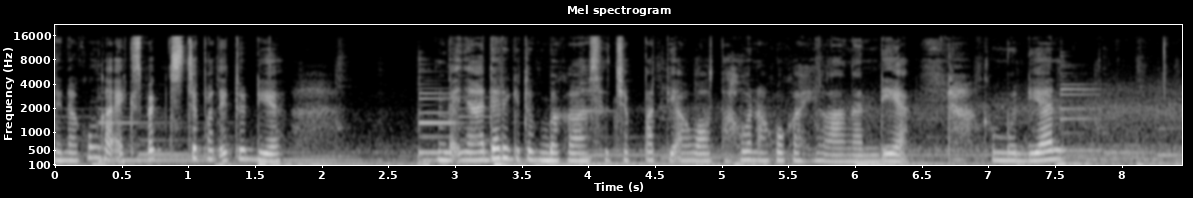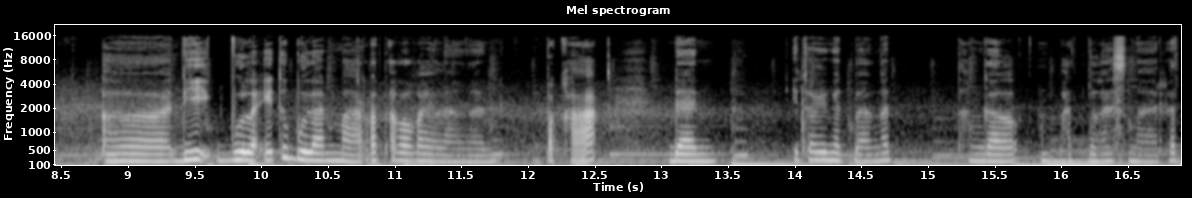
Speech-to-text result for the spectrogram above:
dan aku nggak expect secepat itu dia. Nggak nyadar gitu bakalan secepat di awal tahun aku kehilangan dia. Kemudian uh, di bulan itu bulan Maret aku kehilangan peka dan itu aku inget banget tanggal 14 Maret.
